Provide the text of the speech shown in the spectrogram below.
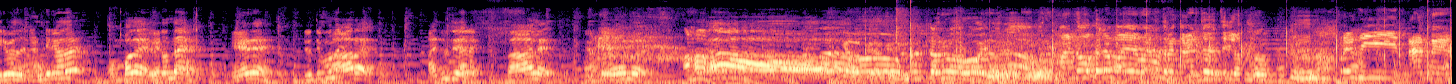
ഇരുപത്. രണ്ടിരുപത് ഒമ്പത് എട്ട് ഇരുപത്തൊന്ന്, ഏഴ് ഇരുപത്തിമൂന്ന്. ആറ് അഞ്ച് നാല് മൂന്ന് ഓക്കെ ഓക്കെ ഒരു മനോഹരമായ മത്സരം കാഴ്ചവെച്ചിരിക്കുന്നു. പ്രവീൺ അണ്ണൻ.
